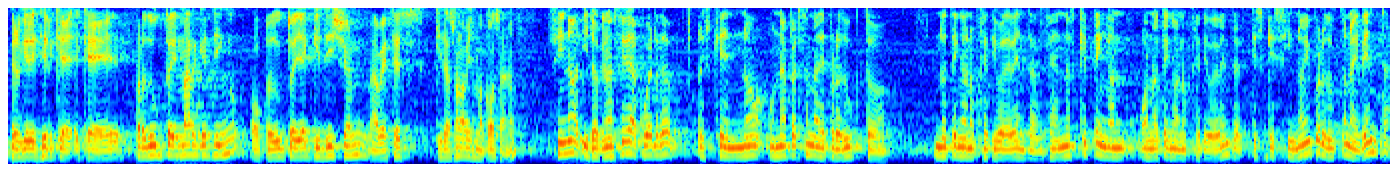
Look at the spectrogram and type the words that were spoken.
Pero quiero decir que, que producto y marketing o producto y acquisition a veces quizás son la misma cosa, ¿no? Sí, no, y lo que no estoy de acuerdo es que no una persona de producto no tenga un objetivo de ventas. O sea, no es que tengan o no tenga un objetivo de ventas, es que si no hay producto no hay venta.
